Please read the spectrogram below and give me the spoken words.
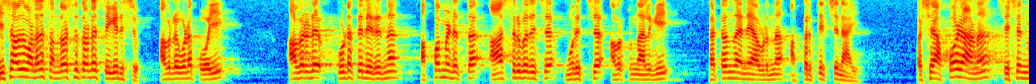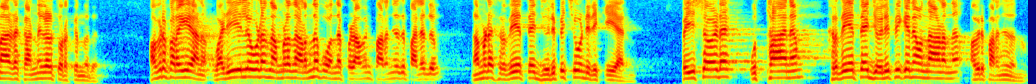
ഈശോ അത് വളരെ സന്തോഷത്തോടെ സ്വീകരിച്ചു. അവരുടെ കൂടെ പോയി. അവരുടെ കൂട്ടത്തിലിരുന്ന് അപ്പമെടുത്ത് ആശീർവദിച്ച് മുറിച്ച് അവർക്ക് നൽകി. പെട്ടെന്ന് തന്നെ അവിടുന്ന് അപ്രത്യക്ഷനായി. പക്ഷെ അപ്പോഴാണ് ശിഷ്യന്മാരുടെ കണ്ണുകൾ തുറക്കുന്നത്. അവർ പറയുകയാണ് വഴിയിലൂടെ നമ്മൾ നടന്നു പോന്നപ്പോൾ അവൻ പറഞ്ഞത് പലതും നമ്മുടെ ഹൃദയത്തെ ജ്വലിപ്പിച്ചുകൊണ്ടിരിക്കുകയായിരുന്നു. അപ്പൊ ഈശോയുടെ ഉത്ഥാനം ഹൃദയത്തെ ജ്വലിപ്പിക്കുന്ന ഒന്നാണെന്ന് അവർ പറഞ്ഞു തന്നു.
